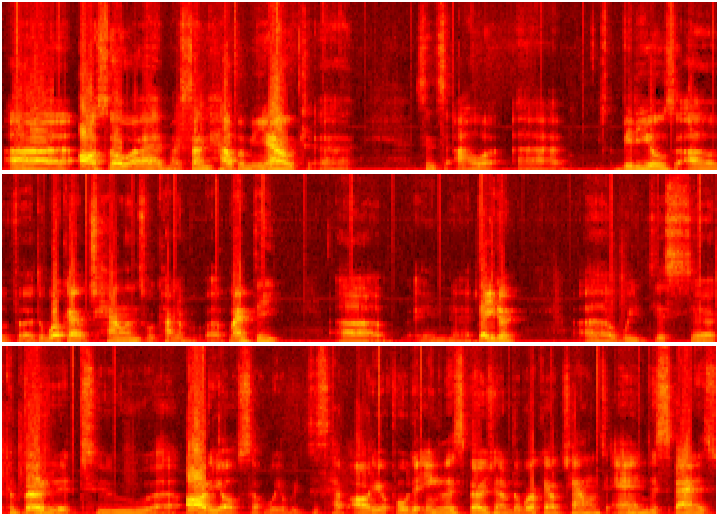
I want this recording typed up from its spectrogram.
Uh, also, I had my son helping me out uh, since our videos of uh, the workout challenge were kind of uh, lengthy uh, in uh, data. Uh, we just converted it to audio, so we, we just have audio for the English version of the workout challenge and the Spanish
